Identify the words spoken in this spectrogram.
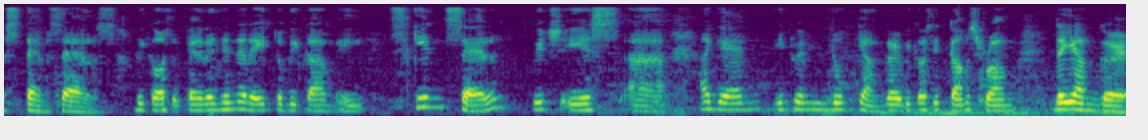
stem cells because it can regenerate to become a skin cell which is uh, again it will look younger because it comes from the younger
